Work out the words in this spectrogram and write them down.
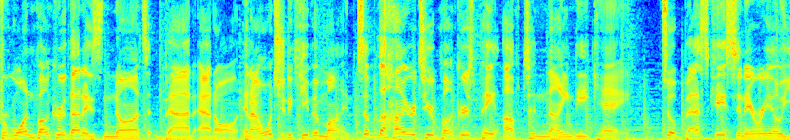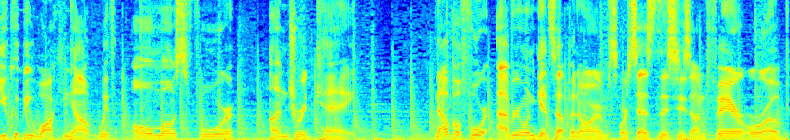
For one bunker, that is not bad at all. And I want you to keep in mind, some of the higher tier bunkers pay up to 90k. So best case scenario, you could be walking out with almost 400k. Now, before everyone gets up in arms or says this is unfair or OP,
